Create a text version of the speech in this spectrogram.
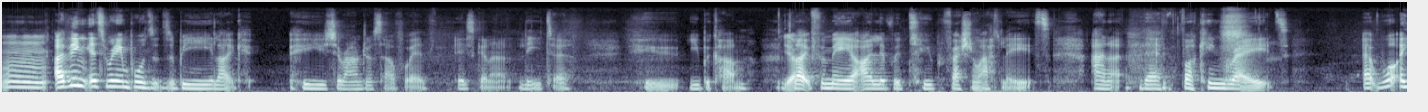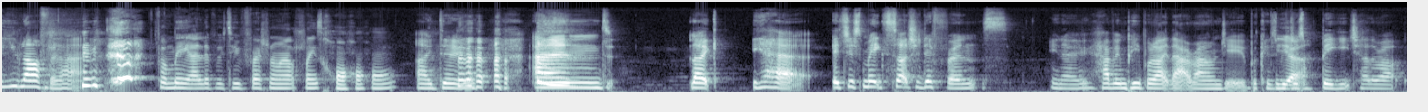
Mm, I think it's really important to be like who you surround yourself with is going to lead to who you become. Yeah. Like for me, I live with two professional athletes and uh, they're fucking great. Uh, what are you laughing at? For me, I live with two professional athletes. Ha ha ha. I do. and like, yeah, it just makes such a difference, you know, having people like that around you because we Yeah. just big each other up.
